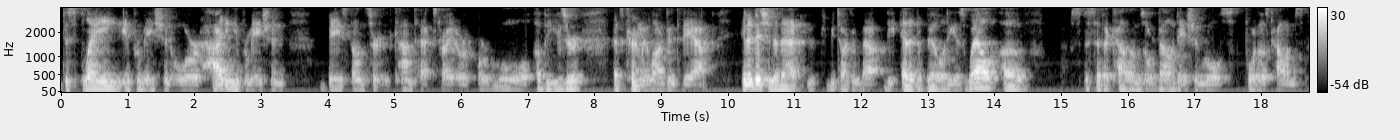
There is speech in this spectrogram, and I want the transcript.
displaying information or hiding information based on certain context, right, or, or role of the user that's currently logged into the app. In addition to that, you could be talking about the editability as well of specific columns or validation rules for those columns.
